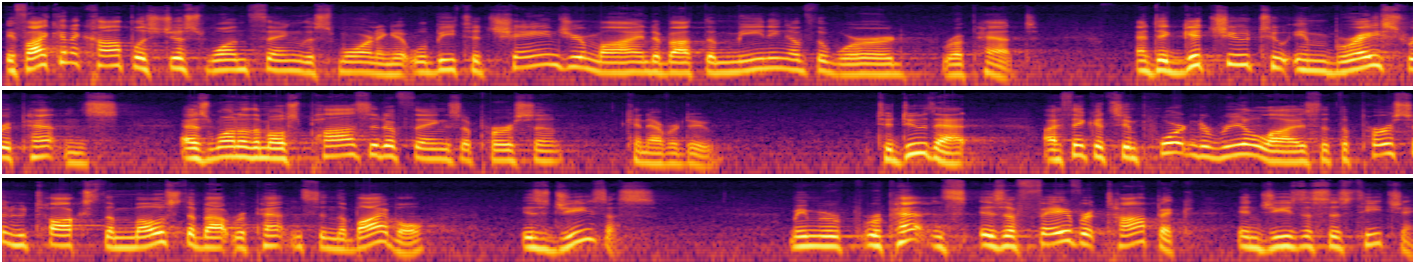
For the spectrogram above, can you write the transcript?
If I can accomplish just one thing this morning, it will be to change your mind about the meaning of the word repent and to get you to embrace repentance as one of the most positive things a person can ever do. To do that, I think it's important to realize that the person who talks the most about repentance in the Bible is Jesus. I mean, re- repentance is a favorite topic in Jesus' teaching.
